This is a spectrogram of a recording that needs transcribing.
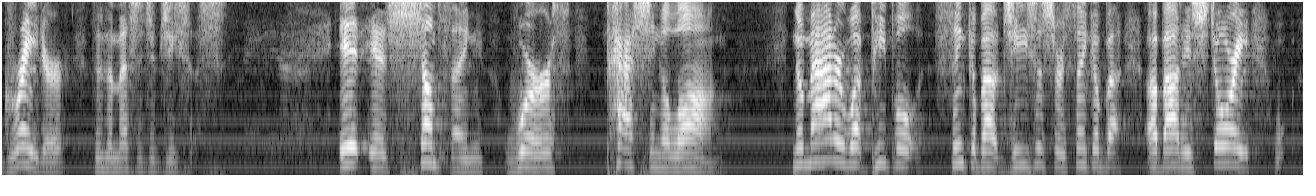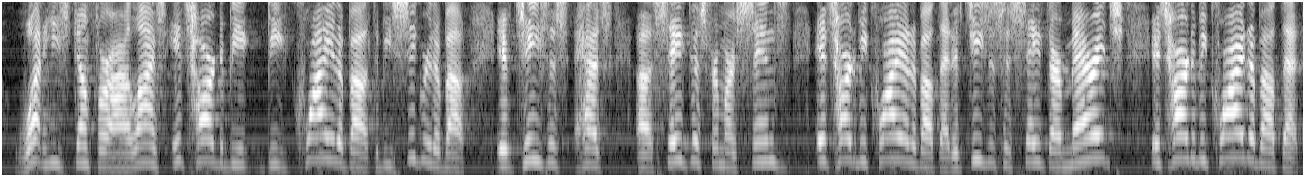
greater than the message of Jesus. It is something worth passing along. No matter what people think about Jesus or think about, about his story, what he's done for our lives, it's hard to be, be quiet about, to be secret about. If Jesus has uh, saved us from our sins, it's hard to be quiet about that. If Jesus has saved our marriage, it's hard to be quiet about that.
